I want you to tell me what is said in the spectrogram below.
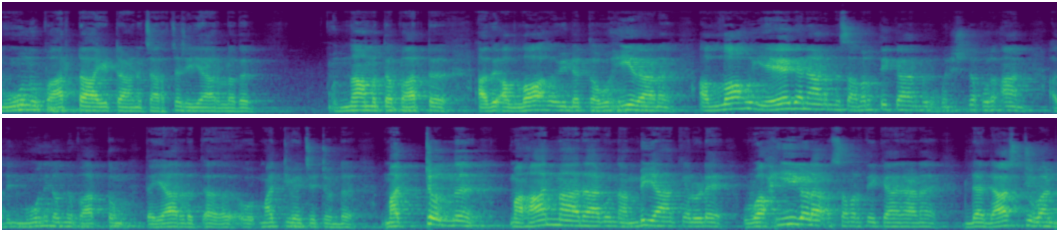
മൂന്ന് പാർട്ടായിട്ടാണ് ചർച്ച ചെയ്യാറുള്ളത്. ഒന്നാമത്തെ പാർട്ട് അത് അള്ളാഹുവിന്റെ തൗഹീദാണ്. അള്ളാഹു ഏകനാണെന്ന് സമർത്ഥിക്കാൻ ഒരു പുരുഷ ഖുർആൻ അതിൽ മൂന്നിലൊന്ന് പാർട്ടും തയ്യാറെടുക്ക മാറ്റിവെച്ചിട്ടുണ്ട് മറ്റൊന്ന് മഹാന്മാരാകുന്ന അമ്പിയാക്കളുടെ വഹികളെ സമർത്ഥിക്കാനാണ്. ലാസ്റ്റ് വൺ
